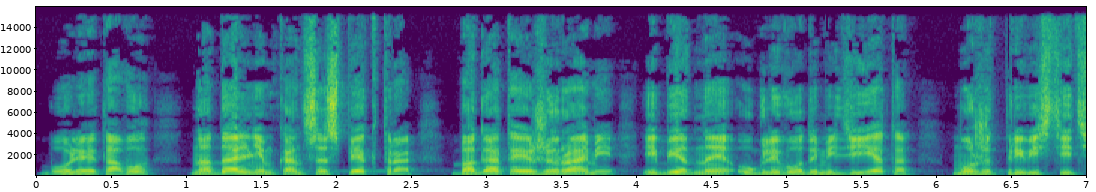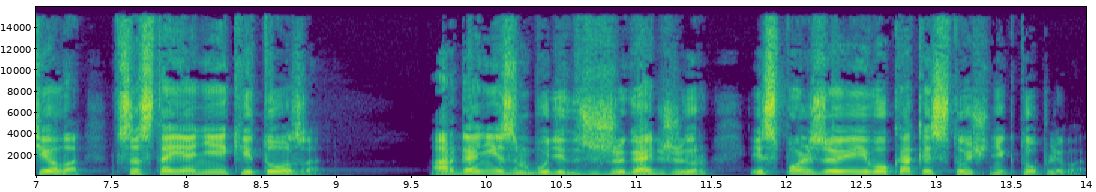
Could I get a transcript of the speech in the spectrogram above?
Более того, на дальнем конце спектра богатая жирами и бедная углеводами диета может привести тело в состояние кетоза. Организм будет сжигать жир, используя его как источник топлива.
